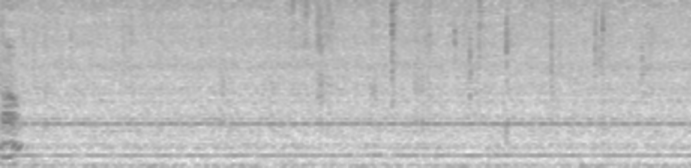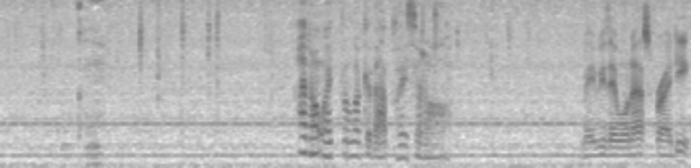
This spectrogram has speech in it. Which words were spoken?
No? Okay. I don't like the look of that place at all. Maybe they won't ask for ID.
